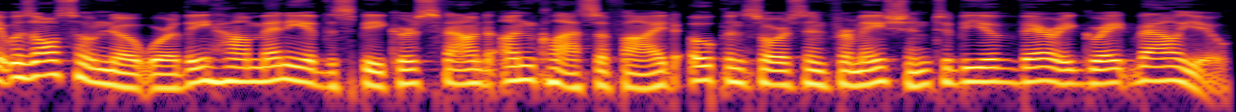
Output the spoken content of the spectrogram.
It was also noteworthy how many of the speakers found unclassified, open source information to be of very great value.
